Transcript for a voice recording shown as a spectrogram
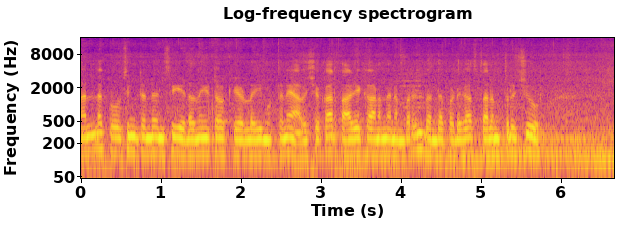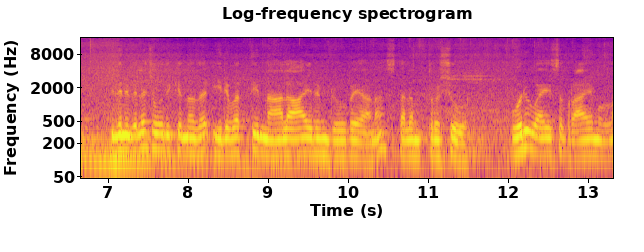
നല്ല ക്രോസിംഗ് ടെൻഡൻസി ഇടനീട്ടമൊക്കെയുള്ള ഈ മുത്തനെ ആവശ്യക്കാർ താഴെ കാണുന്ന നമ്പറിൽ ബന്ധപ്പെടുക. സ്ഥലം തൃശ്ശൂർ ഇതിന് വില ചോദിക്കുന്നത് ഇരുപത്തി നാലായിരം രൂപയാണ്. സ്ഥലം തൃശ്ശൂർ ഒരു വയസ്സ് പ്രായമുള്ള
